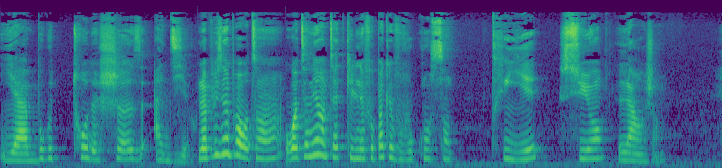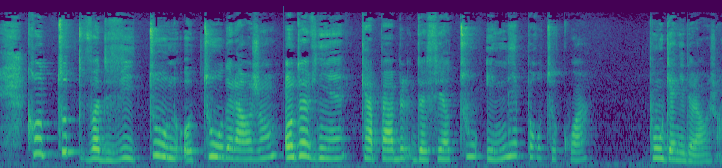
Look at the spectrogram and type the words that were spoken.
Il y a beaucoup trop de choses à dire. Le plus important, retenez en tête qu'il ne faut pas que vous vous concentriez sur l'argent. Quand toute votre vie tourne autour de l'argent, on devient capable de faire tout et n'importe quoi pour gagner de l'argent.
